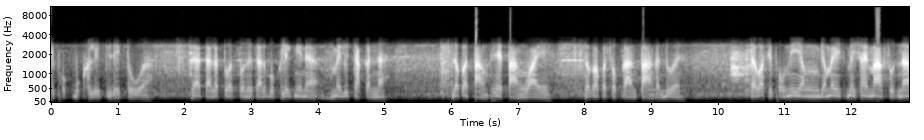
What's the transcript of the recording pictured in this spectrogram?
สิบหกบุคลิกอยู่ในตัว แล้วแต่ละตัวตนหรือแต่ละบุคลิกนี่เนี่ยไม่รู้จักกันนะ แล้วก็ต่างเพศต่างวัย แล้วก็ประสบการณ์ต่างกันด้วย แต่ว่าสิบหกนี่ยังยังไม่ไม่ใช่มากสุดนะ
